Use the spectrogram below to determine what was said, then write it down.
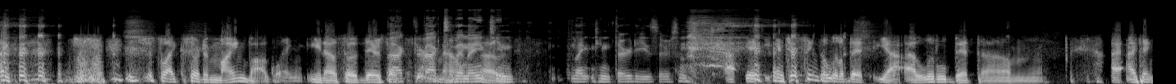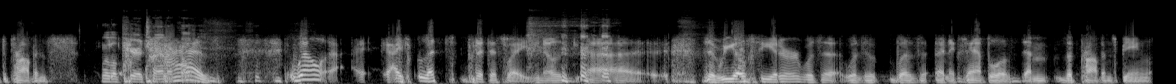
It's, like, it's just like sort of mind boggling you know so there's back back to the amount of- 19, 1930s or something. uh, it, it just seems a little bit, yeah, a little bit. Um, I, I think the province A little puritanical. has. Well, I, I, let's put it this way. You know, uh, the Rio Theater was a was a was an example of them, the province being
